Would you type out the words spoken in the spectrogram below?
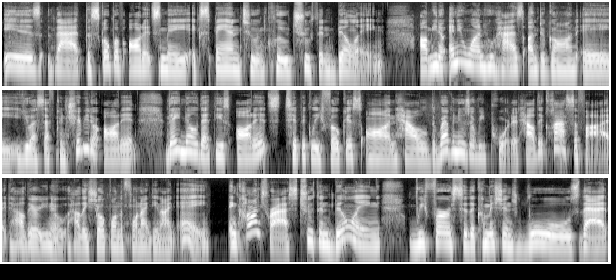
is that the scope of audits may expand to include truth in billing. Um, you know, anyone who has undergone a USF contributor audit, they know that these audits typically focus on how the revenues are reported, how they're classified, how they're, you know, how they show up on the 499A. In contrast, truth in billing refers to the commission's rules that,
